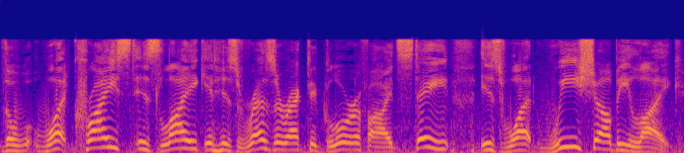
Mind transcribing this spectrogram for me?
the what Christ is like in His resurrected, glorified state is what we shall be like.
